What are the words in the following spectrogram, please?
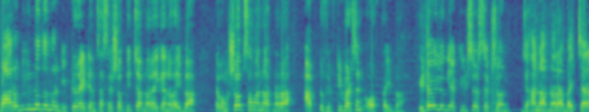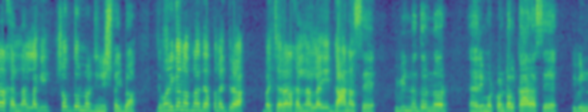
বা আরও বিভিন্ন ধরনের গিফটের আইটেমস আছে সব কিছু আপনারা এখানে পাইবা। এবং সব সামানও আপনারা up to fifty percent off পাইবা। এটা হইল গিয়া কিডসের সেকশন যেখানে আপনারা বাচ্চারা খেলনার লাগি সব ধরনের জিনিস পাইবা। যেমন এখানে আপনারা দেখতে পাইতরা বাচ্চারার খেলনার লাগি গান আছে, বিভিন্ন ধরনের রিমোট কন্ট্রোল কার আছে, বিভিন্ন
